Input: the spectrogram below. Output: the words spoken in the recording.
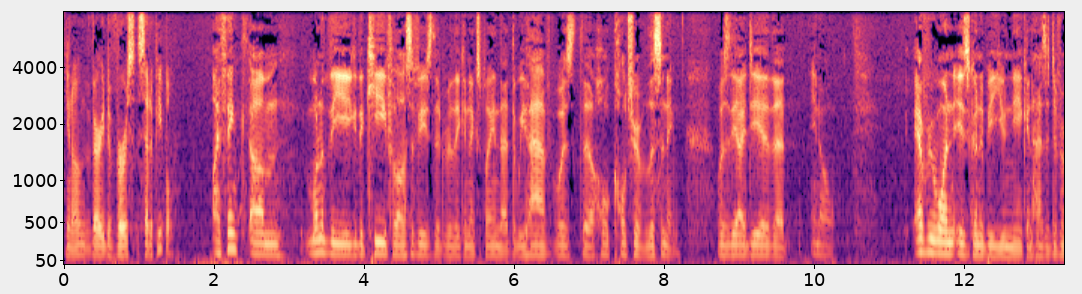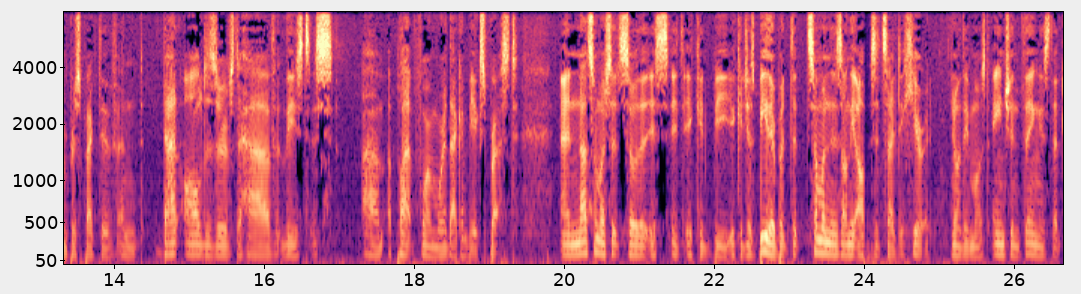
you know a very diverse set of people. I think um, one of the the key philosophies that really can explain that that we have was the whole culture of listening, was the idea that you know everyone is going to be unique and has a different perspective, and that all deserves to have at least um, a platform where that can be expressed and not so much that so that it, it could be it could just be there, but that someone is on the opposite side to hear it. You know, the most ancient thing is that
